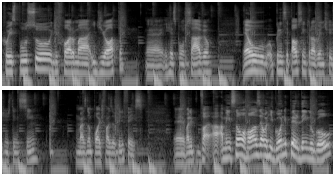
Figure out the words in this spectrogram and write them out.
Foi expulso de forma idiota, é, irresponsável. É o, o principal centroavante que a gente tem sim, mas não pode fazer o que ele fez. É, vale, a, a, menção honrosa é o Rigoni perdendo o gol.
